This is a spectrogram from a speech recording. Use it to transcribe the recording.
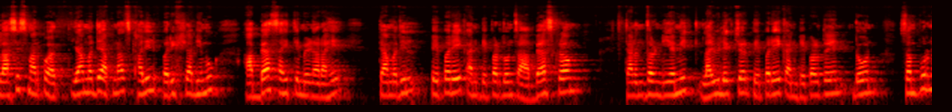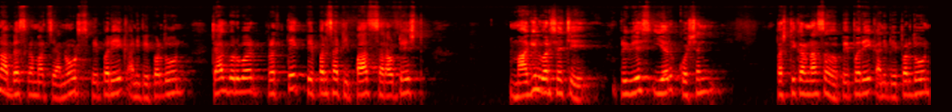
क्लासेसमार्फत यामध्ये आपणास खालील परीक्षाभिमुख अभ्यास साहित्य मिळणार आहे. त्यामधील पेपर एक आणि पेपर दोनचा अभ्यासक्रम त्यानंतर नियमित लाईव्ह लेक्चर पेपर एक आणि पेपर दोन दोन संपूर्ण अभ्यासक्रमाच्या नोट्स पेपर एक आणि पेपर दोन. त्याचबरोबर प्रत्येक पेपरसाठी पाच सराव टेस्ट मागील वर्षाचे प्रिव्हियस इयर क्वेश्चन स्पष्टीकरणासह पेपर एक आणि पेपर दोन.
